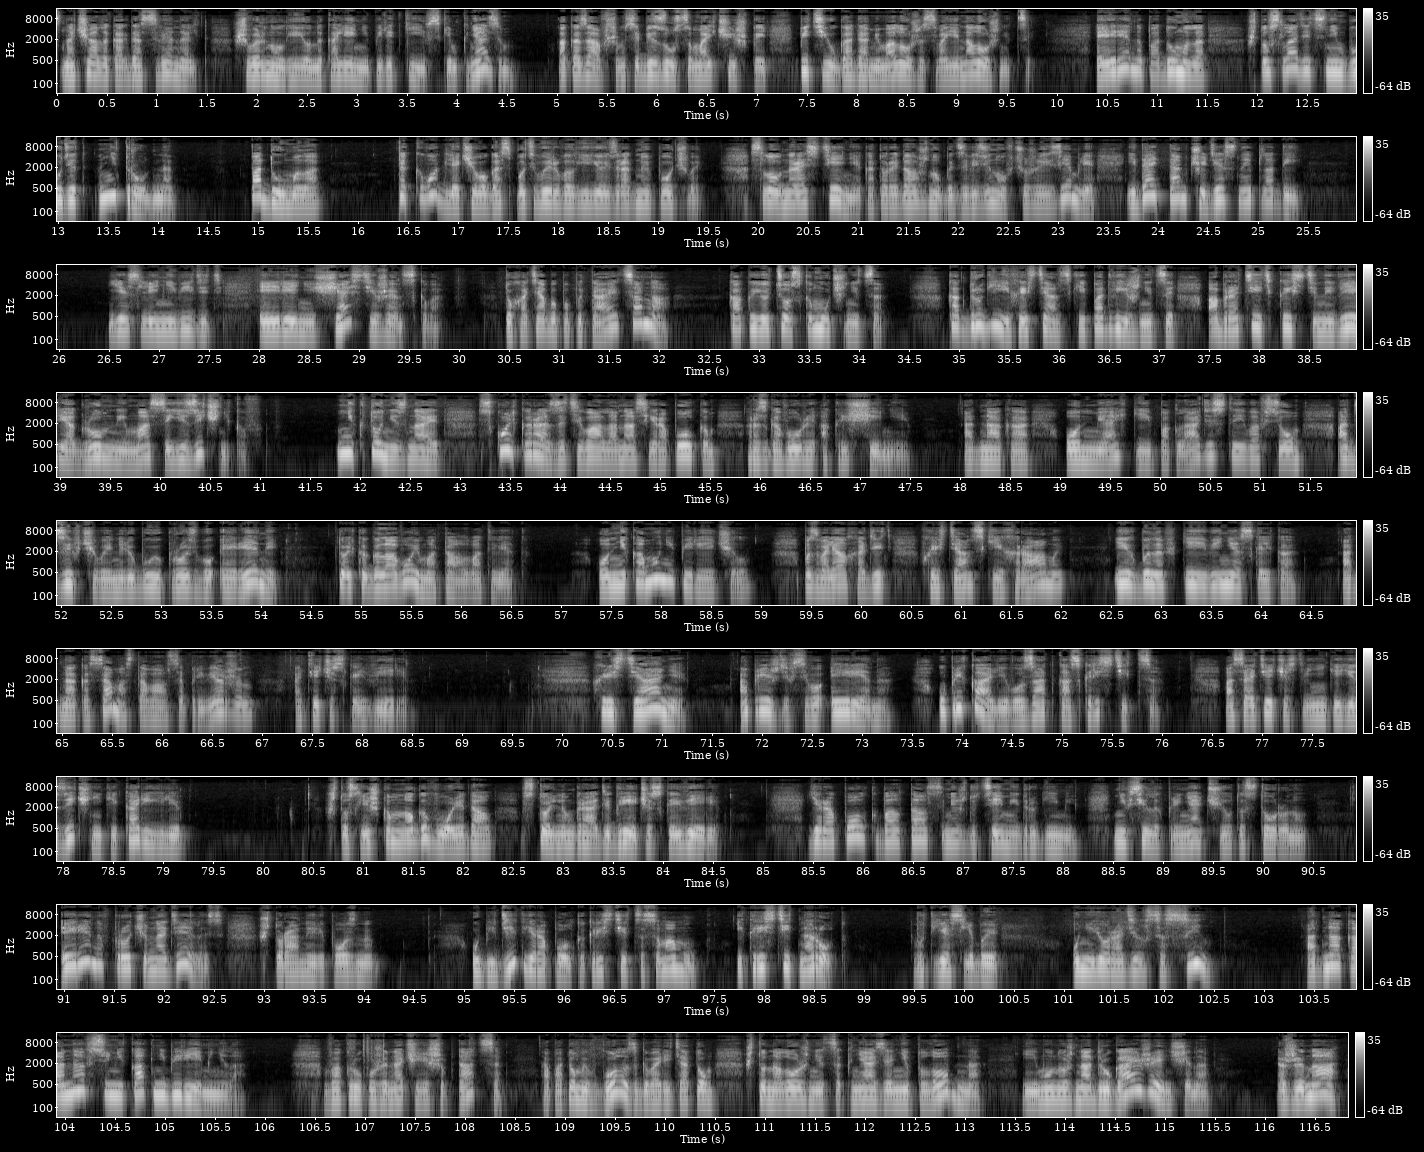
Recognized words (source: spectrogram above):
Сначала, когда Свенальд швырнул ее на колени перед киевским князем, оказавшимся безусым мальчишкой пятью годами моложе своей наложницы, Эйрена подумала, что сладить с ним будет нетрудно. Подумала. Так вот для чего Господь вырвал ее из родной почвы, словно растение, которое должно быть завезено в чужие земли и дать там чудесные плоды. Если не видеть Эйрене счастья женского, то хотя бы попытается она, как ее тезка-мученица, как другие христианские подвижницы, обратить к истинной вере огромные массы язычников. Никто не знает, сколько раз затевала она с Ярополком разговоры о крещении. Однако он мягкий и покладистый во всем, отзывчивый на любую просьбу Эрены, только головой мотал в ответ. Он никому не перечил, позволял ходить в христианские храмы, их было в Киеве несколько, однако сам оставался привержен отеческой вере. Христиане, а прежде всего Эйрена, упрекали его за отказ креститься, а соотечественники-язычники корили, что слишком много воли дал в стольном граде греческой вере. Ярополк болтался между теми и другими, не в силах принять чью-то сторону. Ирина, впрочем, надеялась, что рано или поздно убедит Ярополка креститься самому и крестить народ. Вот если бы у нее родился сын, однако она все никак не беременела. Вокруг уже начали шептаться, а потом и в голос говорить о том, что наложница князя неплодна, и ему нужна другая женщина. Жена,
